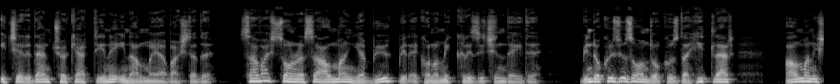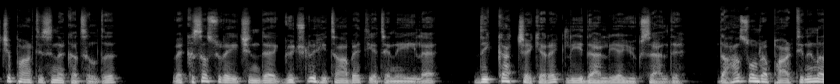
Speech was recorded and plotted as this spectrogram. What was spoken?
içeriden çökerttiğine inanmaya başladı. Savaş sonrası Almanya büyük bir ekonomik kriz içindeydi. 1919'da Hitler, Alman İşçi Partisi'ne katıldı ve kısa süre içinde güçlü hitabet yeteneğiyle dikkat çekerek liderliğe yükseldi. Daha sonra partinin adını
